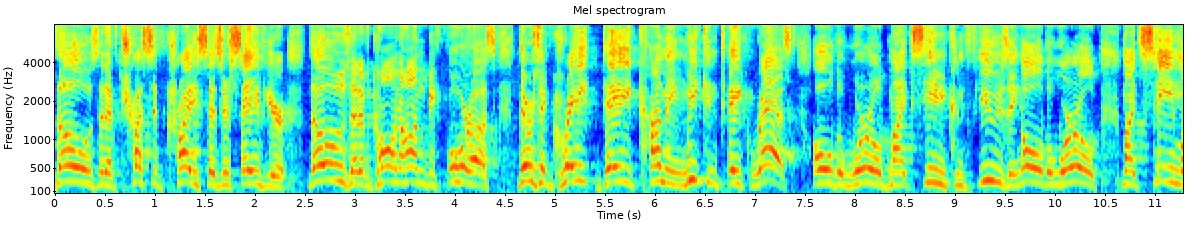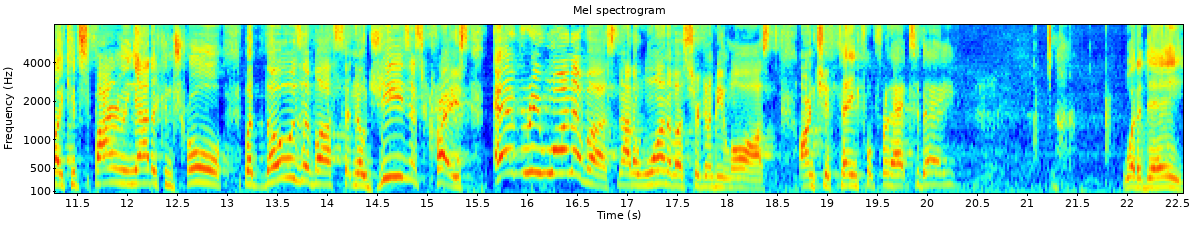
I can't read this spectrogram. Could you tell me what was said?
those that have trusted Christ as their Savior, those that have gone on before us. There's a great day coming. We can take rest. Oh, the world might seem confusing. Oh, the world might seem like it's spiraling out of control. But those of us that know Jesus Christ, every one of us, not a one of us are going to be lost. Aren't you thankful for that today? What a day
